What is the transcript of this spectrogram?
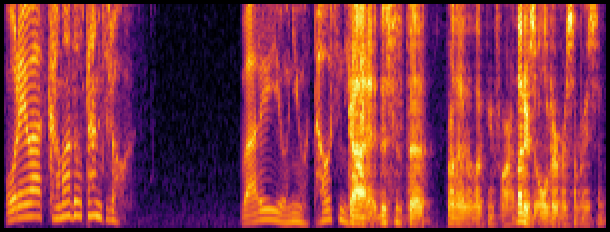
俺はかまど炭治郎。Got it. This is the brother they're looking for. I thought he was older for some reason.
